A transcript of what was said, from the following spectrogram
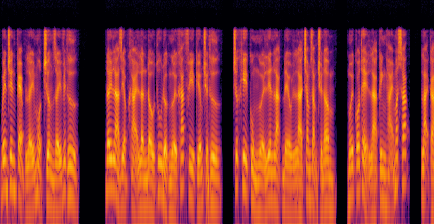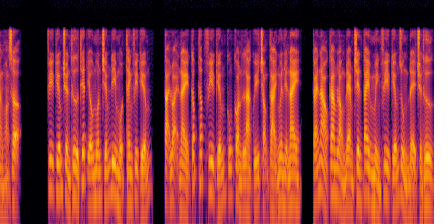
bên trên kẹp lấy một chương giấy viết thư. Đây là diệp khải lần đầu thu được người khác phi kiếm truyền thư, trước khi cùng người liên lạc đều là trăm dặm truyền âm, mới có thể là kinh hãi mất sắc, lại càng hoảng sợ. Phi kiếm truyền thư thiết yếu muốn chiếm đi một thanh phi kiếm tại loại này cấp thấp phi kiếm cũng còn là quý trọng tài nguyên hiện nay, cái nào cam lòng đem trên tay mình phi kiếm dùng để truyền thư.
